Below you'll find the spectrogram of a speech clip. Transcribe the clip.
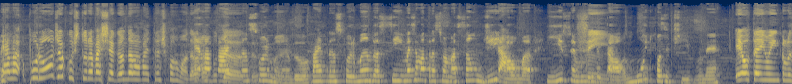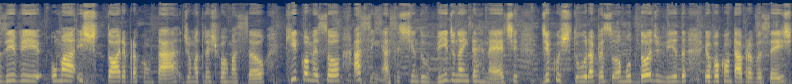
ela, por onde a costura vai chegando, ela vai transformando, ela, ela vai mudando. Vai transformando, vai transformando assim, mas é uma transformação de alma. E isso é muito Sim. legal, é muito positivo, né? Eu tenho inclusive uma história para contar de uma transformação que começou assim, assistindo vídeo na internet de costura, a pessoa mudou de vida. Eu vou contar para vocês.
